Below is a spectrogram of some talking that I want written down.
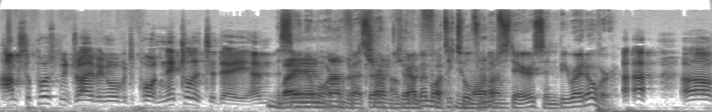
I'm supposed to be driving over to Port Nicola today, and. Say no more, Professor. I'll grab my multi-tool from upstairs and be right over. oh,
